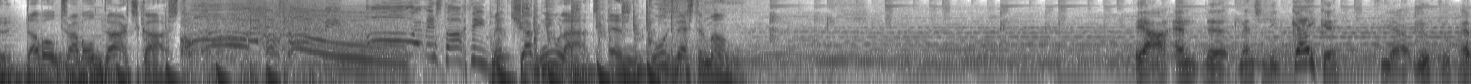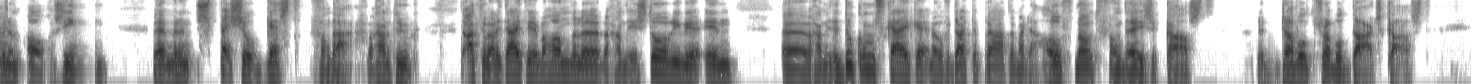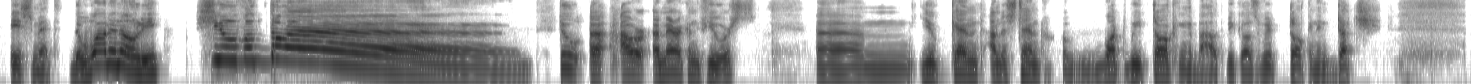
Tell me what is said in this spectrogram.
De Double Trouble Dartscast. Oh, hij mist de 18. Met Chuck Nieuwlaat en Koert Westerman. Ja, en de mensen die kijken via YouTube hebben hem al gezien. We hebben een special guest vandaag. We gaan natuurlijk de actualiteit weer behandelen. We gaan de historie weer in. Uh, we gaan in de toekomst kijken en over darten praten. Maar de hoofdnoot van deze cast, de Double Trouble Darts cast, is met the one and only Jules van Dongen. To uh, our American viewers, um, you can't understand what we're talking about because we're talking in Dutch.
